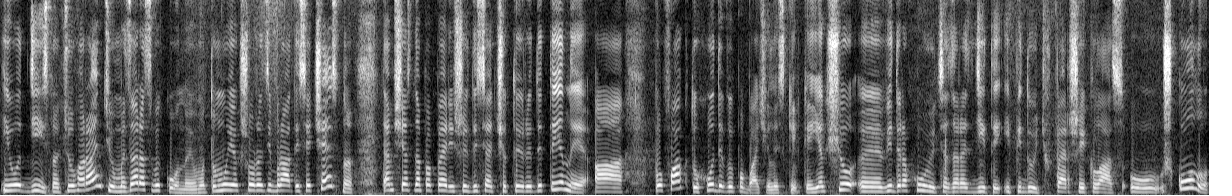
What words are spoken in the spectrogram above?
І от дійсно цю гарантію ми зараз виконуємо. Тому, якщо розібратися чесно, там зараз на папері 64 дитини, а по факту ходи ви побачили скільки. Якщо е, відрахуються зараз діти і підуть в перший клас у школу,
